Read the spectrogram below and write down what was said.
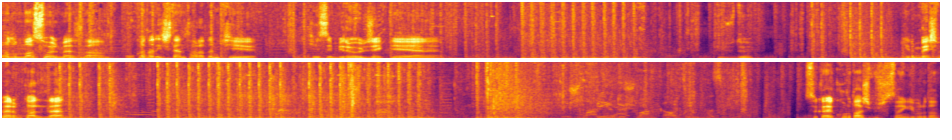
Oğlum nasıl ölmez lan? O kadar içten taradım ki. Kesin biri ölecek diye yani. Üzdü. 25 mermi kaldı lan. Bir düşman kaldı. Sky kurt açmış sanki buradan.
